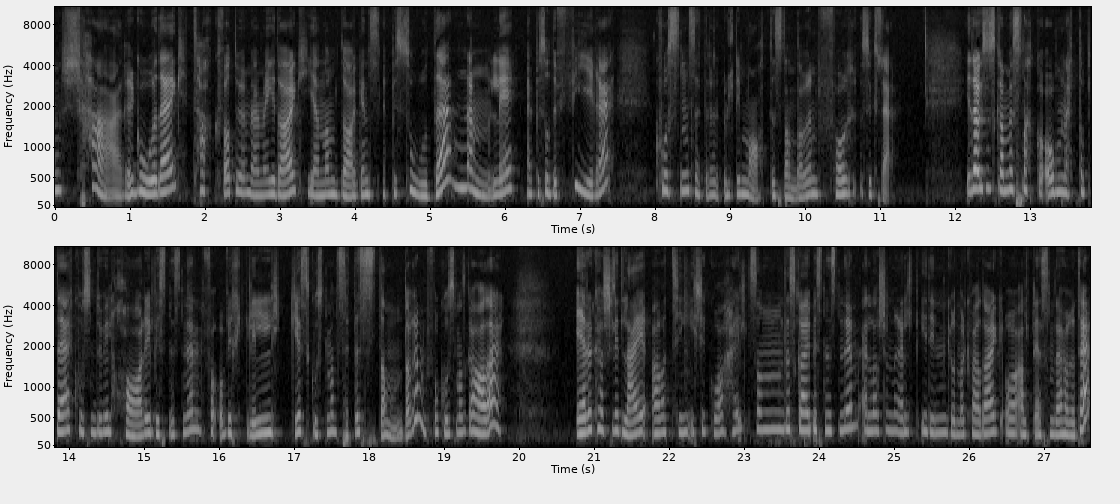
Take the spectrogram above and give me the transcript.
Morgen, kjære gode deg. Takk for at du er med meg i dag gjennom dagens episode, nemlig episode fire. Hvordan sette den ultimate standarden for suksess. I dag skal vi snakke om nettopp det, hvordan du vil ha det i businessen din for å virkelig lykkes. Hvordan man setter standarden for hvordan man skal ha det. Er du kanskje litt lei av at ting ikke går helt som det skal i businessen din, eller generelt i din gründerhverdag og alt det som det hører til?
